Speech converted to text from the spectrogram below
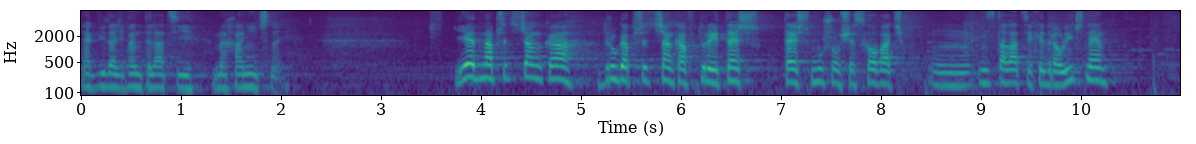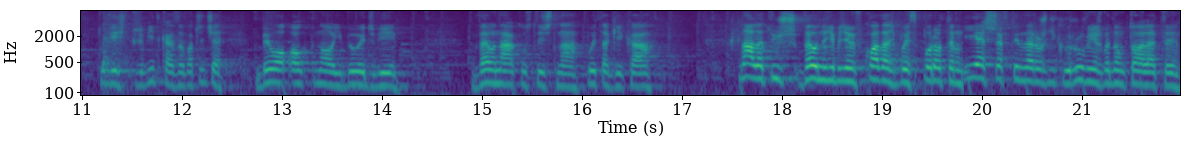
jak widać, wentylacji mechanicznej. Jedna przedścianka, druga przedścianka, w której też, też muszą się schować mm, instalacje hydrauliczne. Tu gdzieś w przywitkach zobaczycie, było okno i były drzwi, wełna akustyczna, płyta GK. No ale tu już wełny nie będziemy wkładać, bo jest sporo ten. I jeszcze w tym narożniku również będą toalety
